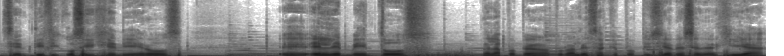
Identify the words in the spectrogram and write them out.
científicos, ingenieros, eh, elementos de la propia naturaleza que propician esa energía?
